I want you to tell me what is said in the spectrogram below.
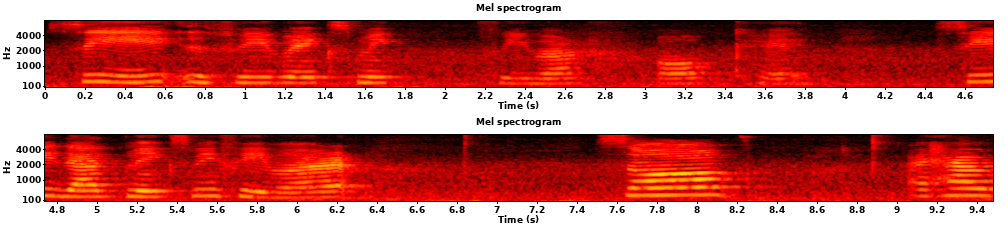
See if he makes me fever. Okay. See that makes me fever. So I have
